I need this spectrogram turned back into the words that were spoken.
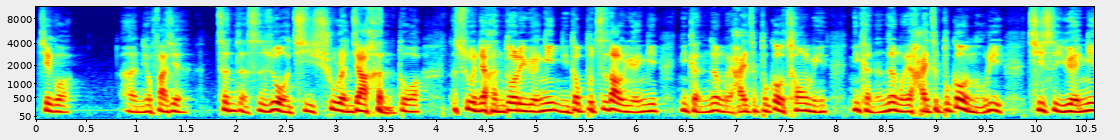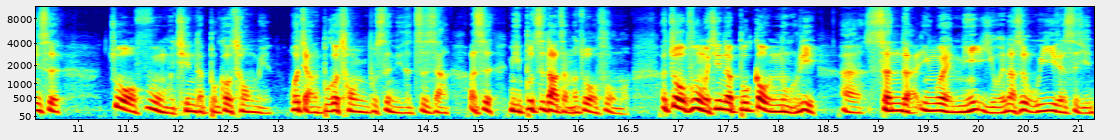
结果，呃你就发现真的是弱鸡，输人家很多，那输人家很多的原因你都不知道原因，你可能认为孩子不够聪明，你可能认为孩子不够努力，其实原因是做父母亲的不够聪明。我讲的不够聪明，不是你的智商，而是你不知道怎么做父母。做父母亲的不够努力，呃，生的，因为你以为那是无意义的事情，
